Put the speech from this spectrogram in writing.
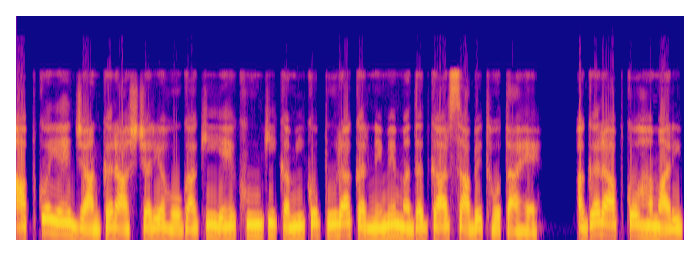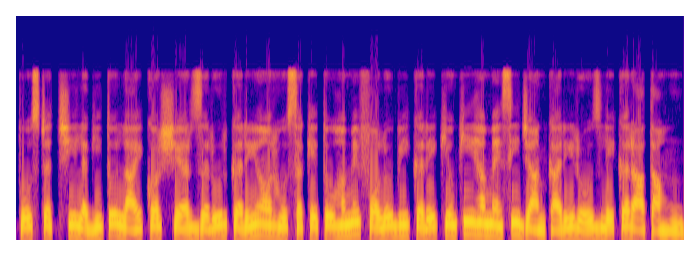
आपको यह जानकर आश्चर्य होगा कि यह खून की कमी को पूरा करने में मददगार साबित होता है। अगर आपको हमारी पोस्ट अच्छी लगी तो लाइक और शेयर ज़रूर करें और हो सके तो हमें फॉलो भी करें, क्योंकि हम ऐसी जानकारी रोज लेकर आता हूँ।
